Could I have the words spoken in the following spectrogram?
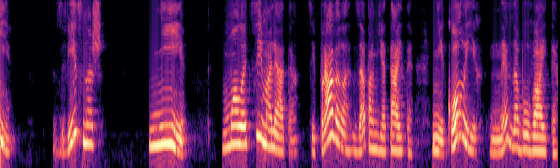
ні? Звісно ж, ні. Молодці малята. Ці правила запам'ятайте. Ніколи їх не забувайте.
